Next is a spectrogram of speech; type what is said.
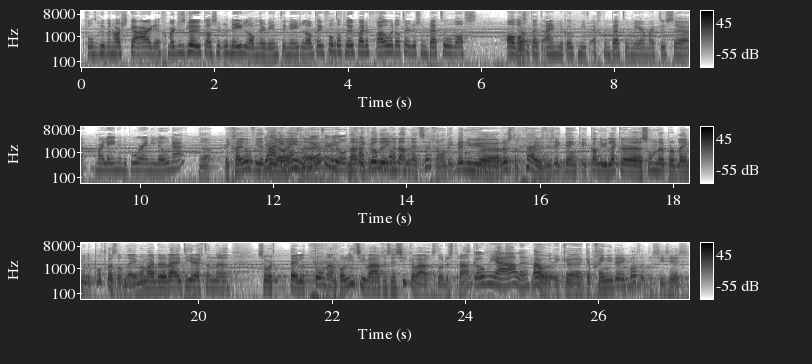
Ik vond Ruben hartstikke aardig. Maar het is leuk als er een Nederlander wint in Nederland. En ik vond dat leuk bij de vrouwen dat er dus een battle was. Al was Ja. het uiteindelijk ook niet echt een battle meer. Maar tussen eh, Marlene de Boer en Ilona. Ja, ik ga over je, Ja, door jou en wat heen. gebeurt eh, er, joh? Nou, ik wilde inderdaad net zeggen, want ik ben nu eh, rustig thuis. Dus ik denk, ik kan nu lekker eh, zonder problemen de podcast opnemen. Maar er rijdt hier echt een eh, soort peloton aan politiewagens en ziekenwagens door de Ze straat. komen je halen. Nou, ik, eh, ik heb geen idee wat het precies is.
